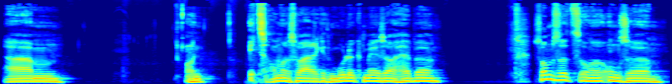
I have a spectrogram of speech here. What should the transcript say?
Ehm, en iets anders waar ik het moeilijk mee zou hebben. Soms is het on- onze.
